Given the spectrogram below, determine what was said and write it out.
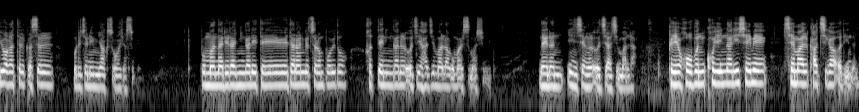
이와 같을 것을 우리 주님 약속하셨습니다. 뿐만 아니라 인간이 대단한 것처럼 보여도 헛된 인간을 의지하지 말라고 말씀하십니다. 너희는 인생을 의지하지 말라. 그의 호흡은 코에 있나니 샘의 새말 가치가 어디 있느냐.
